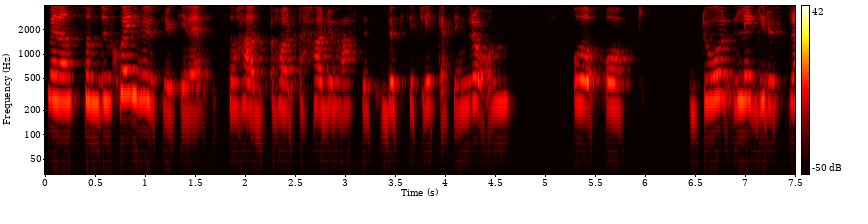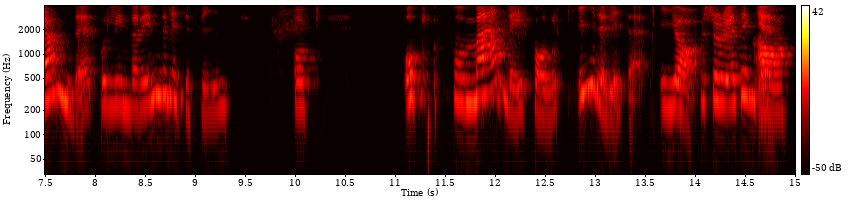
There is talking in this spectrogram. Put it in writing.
Medan som du själv uttrycker det så har, har, har du haft ett duktig flicka-syndrom. Och, och då lägger du fram det och lindar in det lite fint. Och, och får med dig folk i det lite. Ja. Förstår du vad jag tänker? ja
